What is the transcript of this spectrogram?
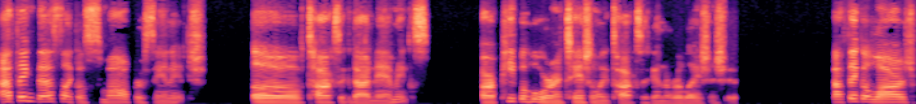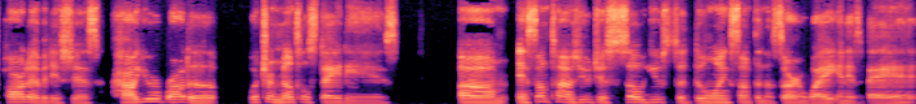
I think that's like a small percentage of toxic dynamics are people who are intentionally toxic in a relationship. I think a large part of it is just how you were brought up, what your mental state is. Um, and sometimes you're just so used to doing something a certain way and it's bad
